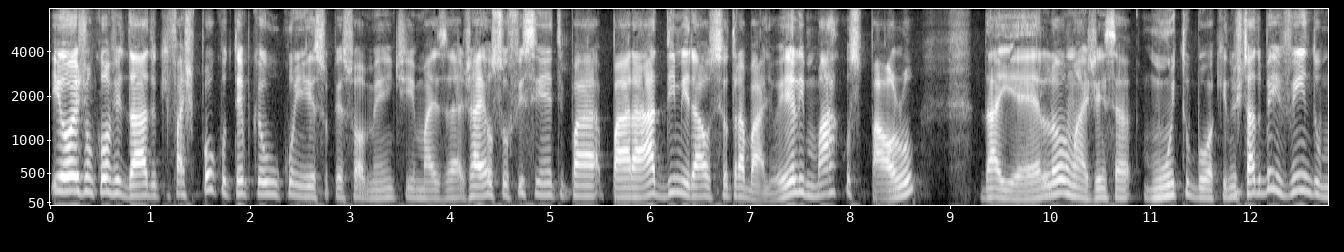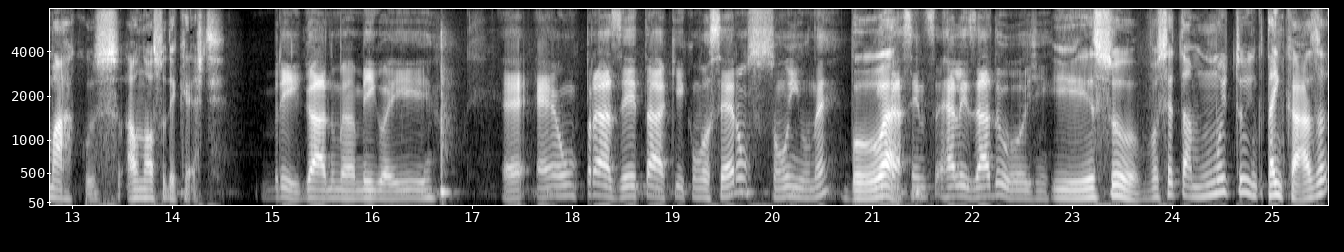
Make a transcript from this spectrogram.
E hoje um convidado que faz pouco tempo que eu o conheço pessoalmente, mas é, já é o suficiente para, para admirar o seu trabalho. Ele, Marcos Paulo, da Yellow, uma agência muito boa aqui no estado. Bem-vindo, Marcos, ao nosso TheCast. Obrigado, meu amigo aí. É, é um prazer estar aqui com você. Era um sonho, né? Boa. Está sendo realizado hoje. Isso. Você está muito, está em casa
